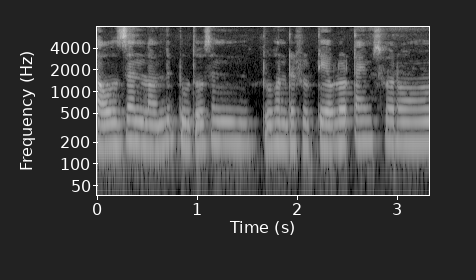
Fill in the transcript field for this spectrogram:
தௌசண்டில் வந்து two thousand two hundred fifty எவ்வளோ டைம்ஸ் வரும்?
